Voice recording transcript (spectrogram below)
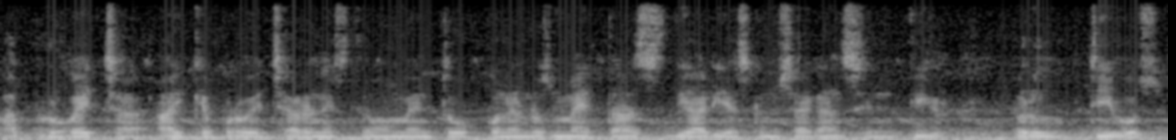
aprovecha. Hay que aprovechar en este momento, ponernos metas diarias que nos hagan sentir productivos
